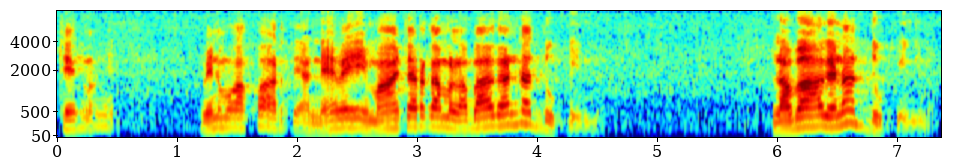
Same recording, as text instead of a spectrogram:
තේරෙනවනේ? වෙන මොකක් වාර්තයක් නැහැ. හැබැයි මහාචාරකම ලබා ගන්නත් දුක් විඳින්න. ලබාගෙනත් දුක් විඳිනවා.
